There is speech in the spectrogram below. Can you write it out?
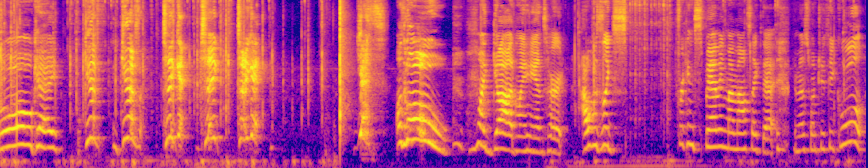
Okay. Give, give, take it, take, take it. Yes! Let's go! Oh my god, my hands hurt. I was like freaking spamming my mouse like that. MS123, cool.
